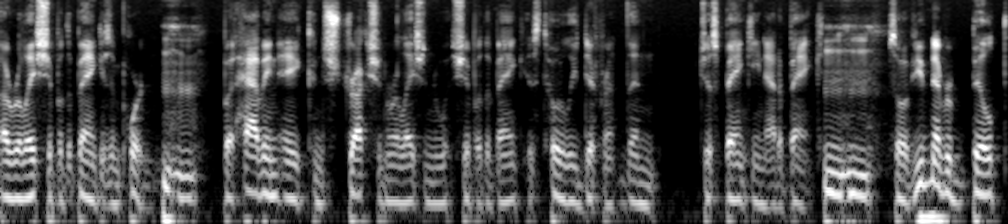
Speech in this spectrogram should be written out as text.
a relationship with the bank is important, Mm-hmm. but having a construction relationship with a bank is totally different than just banking at a bank. Mm-hmm. So if you've never built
